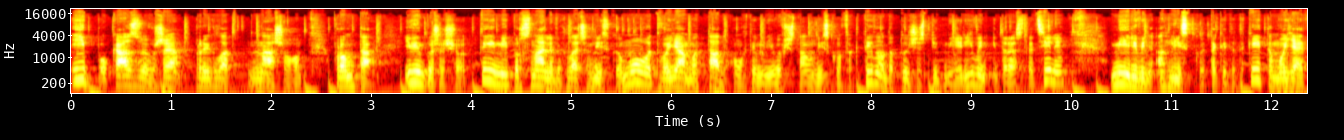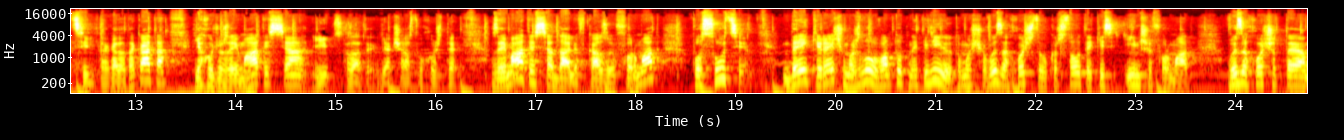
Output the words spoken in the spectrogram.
і показує вже приклад нашого промпта. І він пише, що ти мій персональний викладач англійської мови, твоя мета допомогти мені вивчити англійську ефективно, адаптуючись під мій рівень, інтереси та цілі. Мій рівень англійської такий та такий, та моя ціль така-та така-та. Я хочу займатися і сказати, як часто ви хочете займатися. Далі вказує формат. По суті, деякі речі, можливо, вам тут не підійдуть, тому що ви захочете використовувати якийсь інший формат. Ви захочете,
